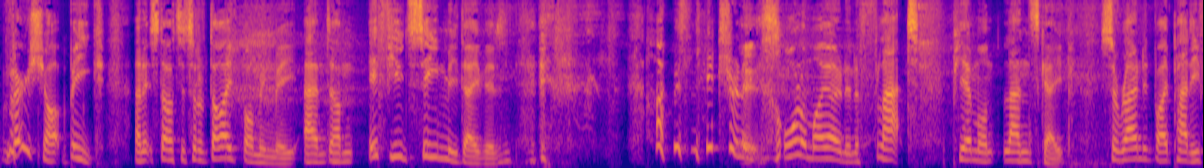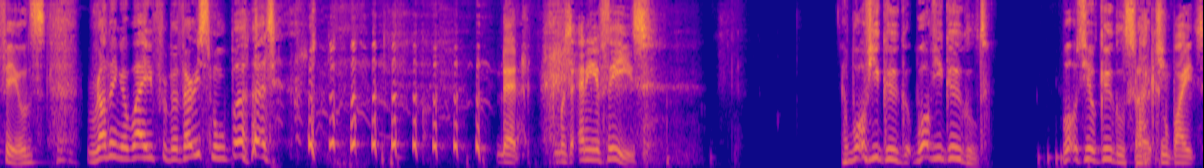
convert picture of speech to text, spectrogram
very sharp beak, and it started sort of dive bombing me. And um, if you'd seen me, David, I was literally all on my own in a flat Piedmont landscape, surrounded by paddy fields, running away from a very small bird. Ned was it any of these what have you googled? What have you googled? What was your Google search? black search? and white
